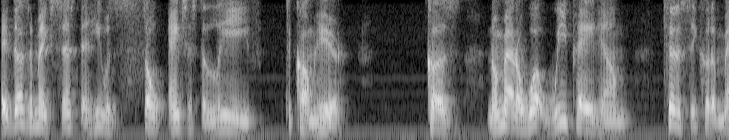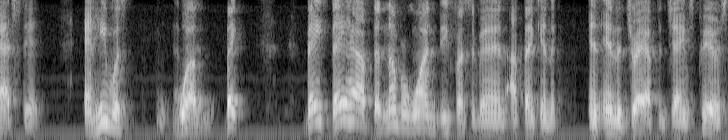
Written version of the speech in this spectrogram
It doesn't make sense that he was so anxious to leave to come here because no matter what we paid him, Tennessee could have matched it, and he was That's well. it. They they they have the number one defensive end, I think, in the in, in the draft, in James Pearce,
